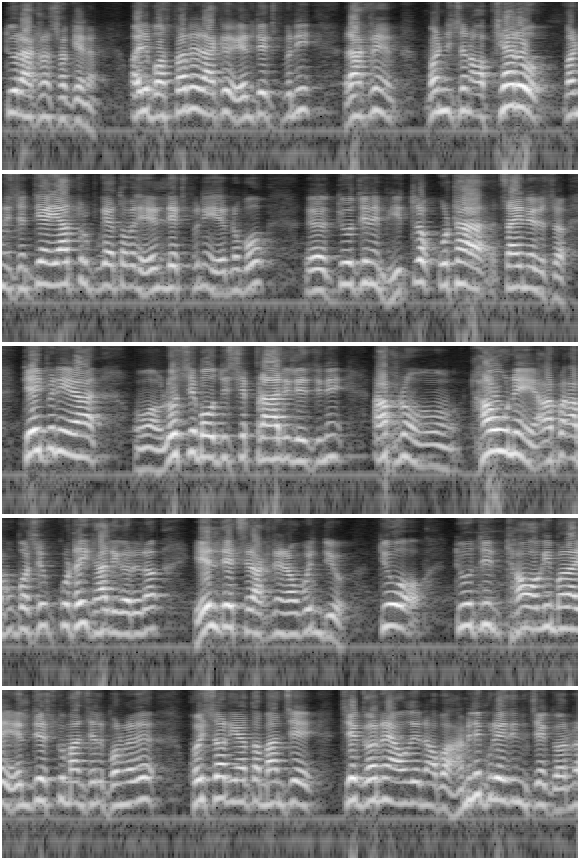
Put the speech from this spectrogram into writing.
त्यो राख्न सकेन। अहिले बस्दा नै राख्यो हेल्थ डेस्क पनि राख्ने कन्डिसन अप्ठ्यारो कन्डिसन। त्यहाँ यात्रु पुगेर तपाईँले हेल्थ डेस्क पनि हेर्नुभयो। त्यो चाहिँ भित्र कोठा चाहिने रहेछ। त्यही पनि यहाँ लोसे बौद्धिसे प्रणालीले चाहिँ आफ्नो ठाउँ नै आफू आफू बसेको कोठै खाली गरेर हेल्थ डेस्क राख्ने ठाउँ पनि दियो। त्यो त्यो चाहिँ ठाउँ अघि मलाई हेल्थ डेस्कको मान्छेले फोन गरेर खोइ सर यहाँ त मान्छे चेक गर्ने आउँदैन अब हामीले पुर्याइदिने चेक गर्न।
